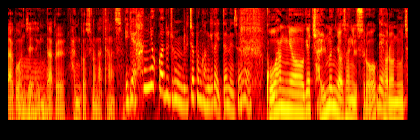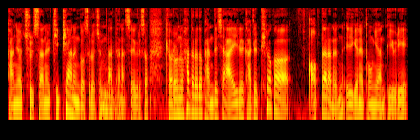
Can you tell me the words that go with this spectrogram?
라고 이제 어. 응답을 한 것으로 나타났습니다. 이게 학력과도 좀 밀접한 관계가 있다면서요? 고학력의 젊은 여성일수록 네. 결혼 후 자녀 출산을 기피하는 것으로 좀 음. 나타났어요. 그래서 결혼을 하더라도 반드시 아이를 가질 필요가 없다라는 의견에 동의한 비율이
